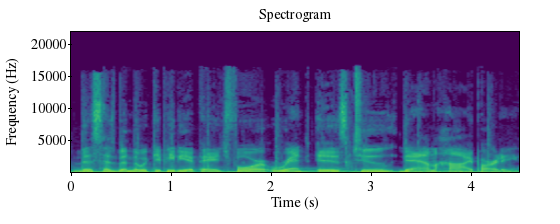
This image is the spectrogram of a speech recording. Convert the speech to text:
This has been the Wikipedia page for Rent is Too Damn High Party.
